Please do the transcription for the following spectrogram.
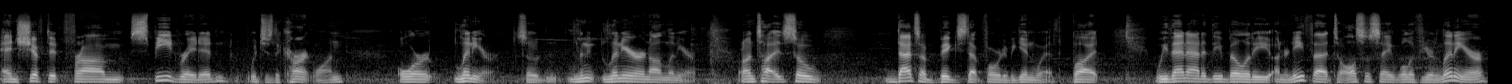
and shift it from speed rated, which is the current one, or linear. So lin- linear or nonlinear. On top, so that's a big step forward to begin with. But we then added the ability underneath that to also say, well, if you're linear,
